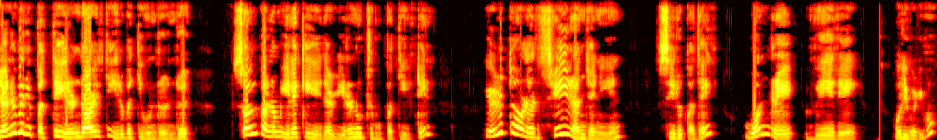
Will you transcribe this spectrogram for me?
ஜனவரி பத்து இரண்டாயிரத்தி இருபத்தி ஒன்று அன்று சொல்வனம் இலக்கிய இதழ் இருநூற்றி முப்பத்தி எட்டில் எழுத்தாளர் ஸ்ரீரஞ்சனியின் சிறுகதை ஒன்றே வேறே. ஒலிவடிவம்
